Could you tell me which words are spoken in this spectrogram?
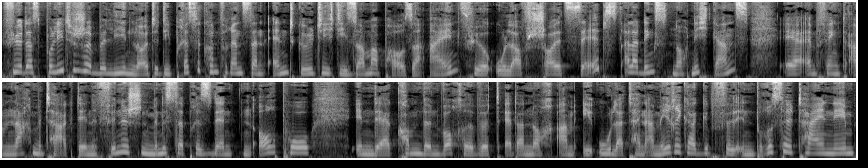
Für das politische Berlin läutet die Pressekonferenz dann endgültig die Sommerpause ein. Für Olaf Scholz selbst allerdings noch nicht ganz. Er empfängt am Nachmittag den finnischen Ministerpräsidenten Orpo. In der kommenden Woche wird er dann noch am EU-Lateinamerika-Gipfel in Brüssel teilnehmen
